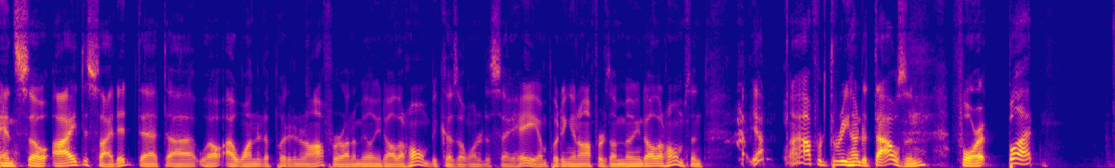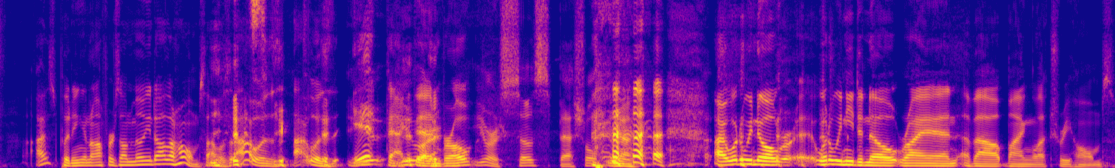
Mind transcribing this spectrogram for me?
And so I decided that uh, well, I wanted to put in an offer on a million dollar home because I wanted to say, hey, I'm putting in offers on million dollar homes, and uh, yeah, I offered three hundred thousand for it, but I was putting in offers on million dollar homes. I was, I was, I was it back You then, are- bro. You are so special. All right, what do we know? What do we need to know, Ryan, about buying luxury homes?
